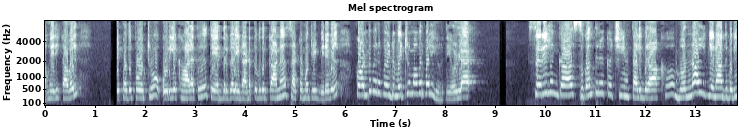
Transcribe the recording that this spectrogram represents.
அமெரிக்காவில் இருப்பது போன்று உரிய காலத்தில் தேர்தல்களை நடத்துவதற்கான சட்டமொன்றை விரைவில் கொண்டுவர வேண்டும் என்றும் அவர் வலியுறுத்தியுள்ளார். ஸ்ரீலங்கா சுதந்திர கட்சியின் தலைவராக முன்னாள் ஜனாதிபதி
